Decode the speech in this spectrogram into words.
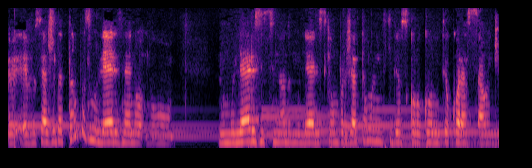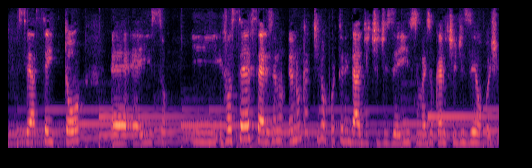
eh, eh, você ajuda tantas mulheres, né, no, no, no, Mulheres Ensinando Mulheres, que é um projeto tão lindo que Deus colocou no teu coração e que você aceitou é, é isso. E, você, sério, eu, eu nunca tive a oportunidade de te dizer isso, mas eu quero te dizer hoje.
